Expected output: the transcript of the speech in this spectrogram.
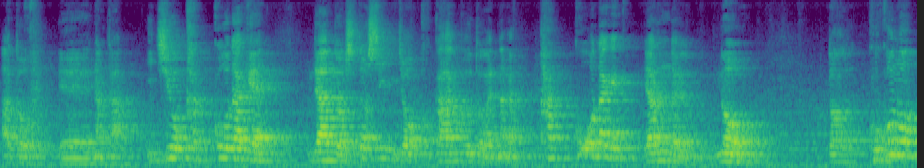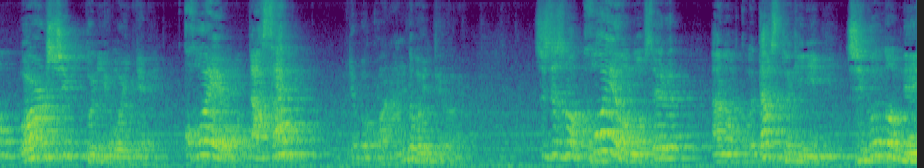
あと、えー、なんか一応格好だけ。であと使徒信条告白とかなんか格好だけやるんだけど。NO だからここのワーシップにおいて声を出せ。って僕は何度も言ってるわけ。そしてその声を乗せるあの出す時に自分の願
